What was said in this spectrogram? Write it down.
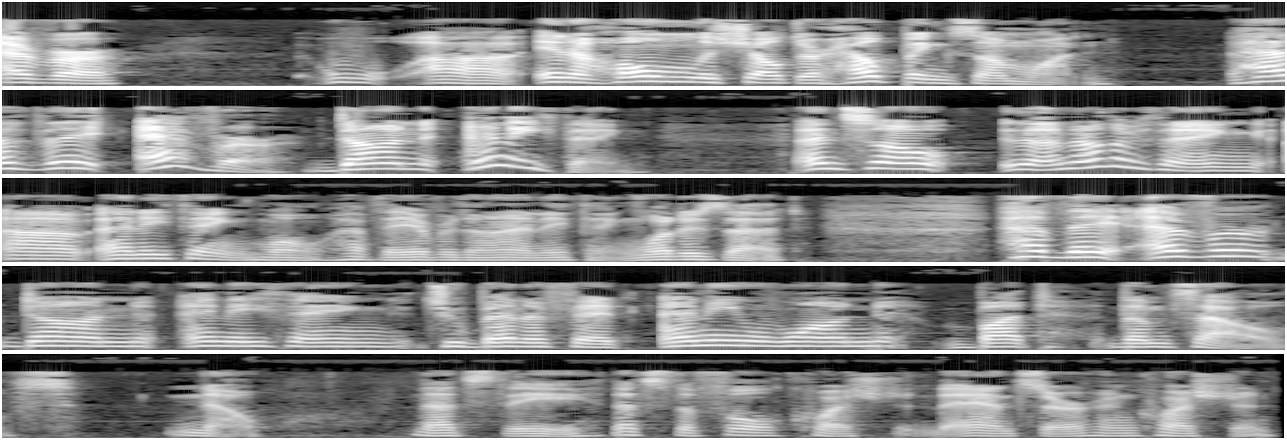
ever uh, in a homeless shelter helping someone? Have they ever done anything? And so another thing, uh, anything, well, have they ever done anything? What is that? Have they ever done anything to benefit anyone but themselves? No. That's the, that's the full question, answer and question.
